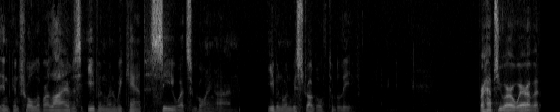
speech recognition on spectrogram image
in control of our lives even when we can't see what's going on, even when we struggle to believe. Perhaps you are aware of it,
